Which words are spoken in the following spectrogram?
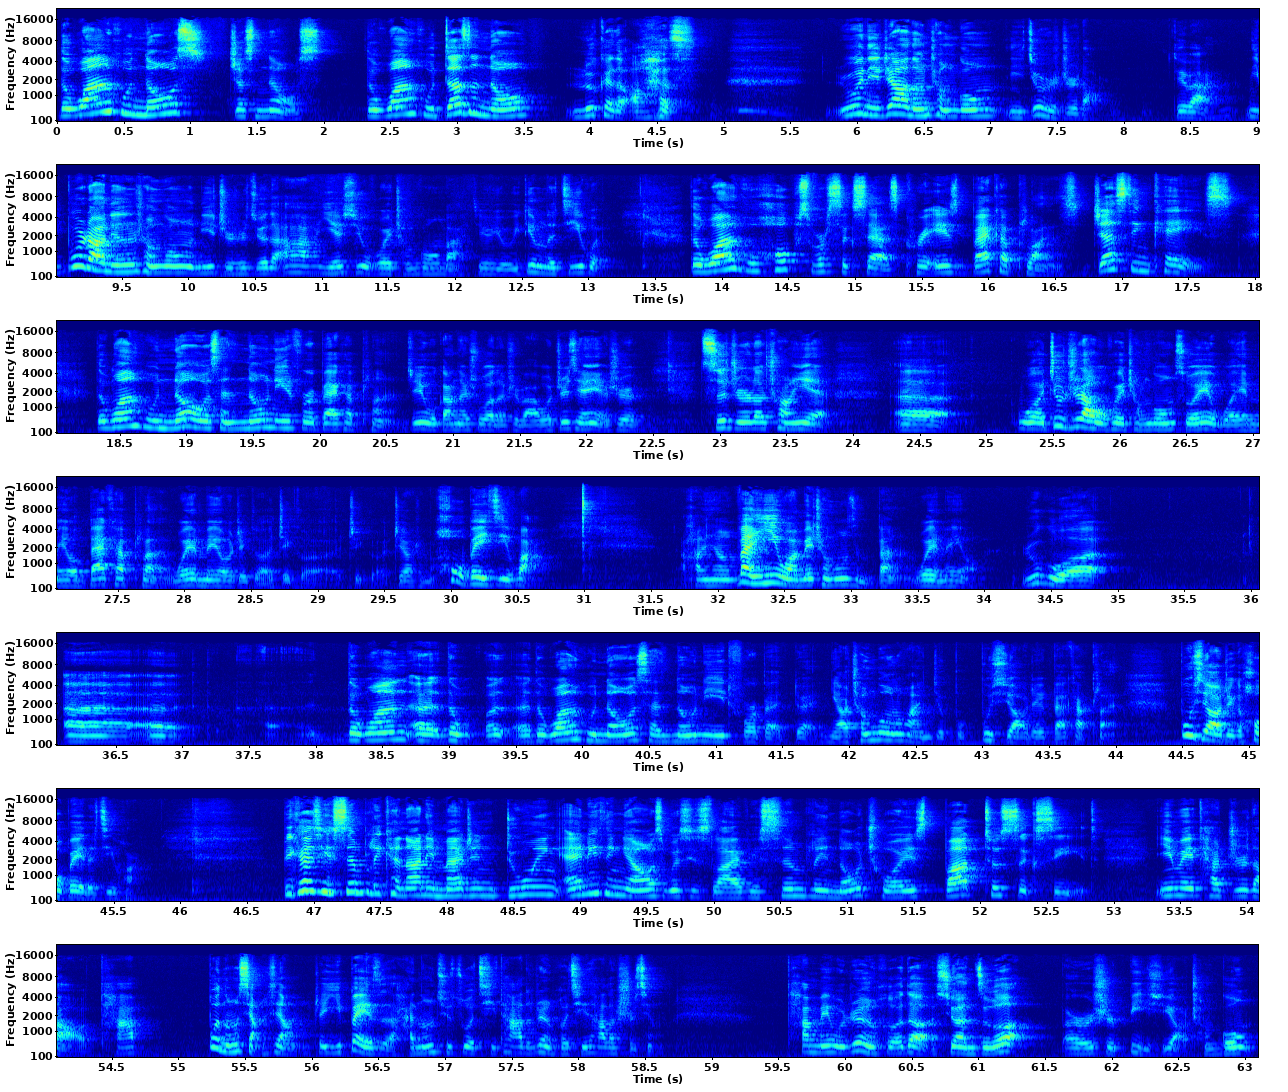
The one who knows just knows. The one who doesn't know, look at the odds. 如果你这样能成功，你就是知道，对吧？你不知道你能成功，你只是觉得啊，也许我会成功吧，就有一定的机会。The one who hopes for success creates backup plans just in case. The one who knows has no need for a backup plan. 这是我刚才说的是吧？我之前也是辞职了创业，呃， 我就知道我会成功，所以我也没有 backup plan，我也没有这个这个这个这叫什么后备计划。好像万一我还没成功怎么办？我也没有。如果呃呃，the one 呃 the 呃呃 the one who knows has no need for back 对，你要成功的话，你就不不需要这个 backup plan，不需要这个后备的计划。Because he simply cannot imagine doing anything else with his life, he simply no choice but to succeed. 因为他知道他 不能想象这一辈子还能去做其他的任何其他的事情，他没有任何的选择，而是必须要成功。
